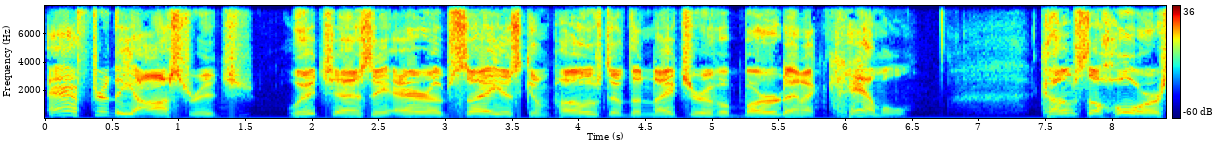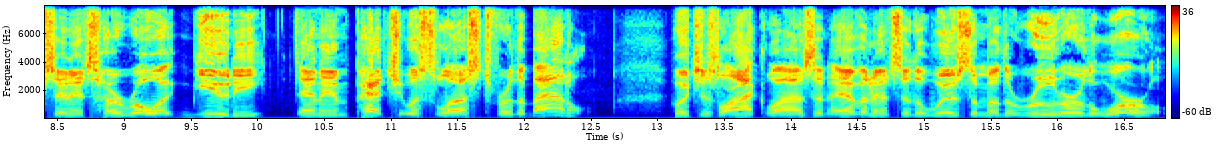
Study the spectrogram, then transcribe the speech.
After the ostrich, which, as the Arabs say, is composed of the nature of a bird and a camel, comes the horse in its heroic beauty and impetuous lust for the battle, which is likewise an evidence of the wisdom of the ruler of the world,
